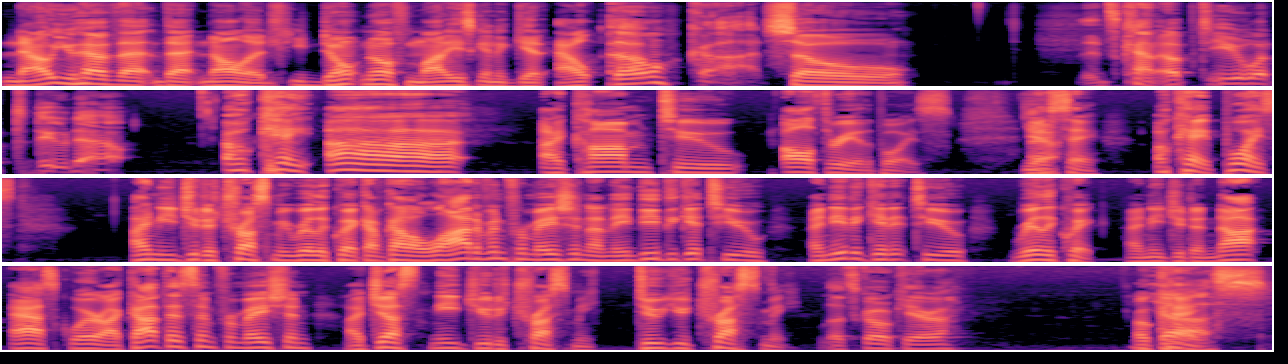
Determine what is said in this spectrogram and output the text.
now you have that that knowledge you don't know if Motti's gonna get out though Oh, God. so it's kind of up to you what to do now. Okay. Uh, I calm to all three of the boys. And I say, okay, boys, I need you to trust me really quick. I've got a lot of information and I need to get to you. I need to get it to you really quick. I need you to not ask where I got this information. I just need you to trust me. Do you trust me? Let's go, Kira. Okay. Yes.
